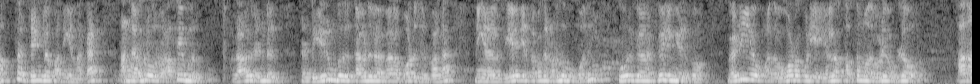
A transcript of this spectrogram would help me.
மத்த ட்ரெயின்ல பாத்தீங்கன்னாக்கா அந்த இடத்துல ஒரு அசைவு இருக்கும். அதாவது ரெண்டு ரெண்டு இரும்பு தகடுகள் மேல போட்டு வச்சிருப்பாங்க. நீங்க அதுல ஏறி அந்த பக்கம் நடந்து போகும்போது ஒரு விதமான ஃபீலிங் இருக்கும். வெளியே அந்த ஓடக்கூடிய எல்லா சத்தமும் அது வெளியே உள்ள வரும். ஆனா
